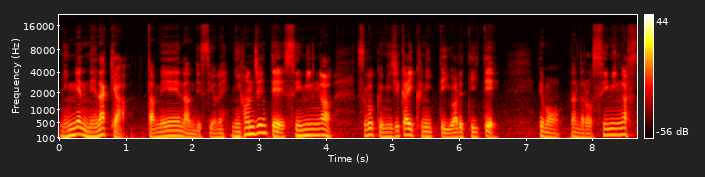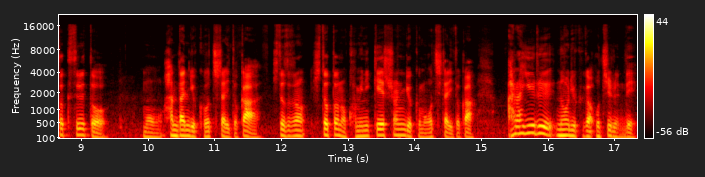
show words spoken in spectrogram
人間寝なきゃダメなんですよね。日本人って睡眠がすごく短い国って言われていてでもなんだろう睡眠が不足するともう判断力落ちたりとか人との人とのコミュニケーション力も落ちたりとかあらゆる能力が落ちるんで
